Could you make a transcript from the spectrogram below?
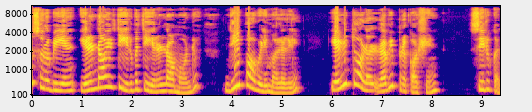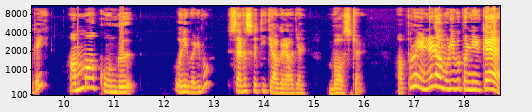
சுரபியின் இரண்டாயிரத்தி இருபத்தி இரண்டாம் ஆண்டு தீபாவளி மலரில் எழுத்தாளர் ரவி பிரகாஷின் சிறுகதை அம்மா கூண்டு. ஒலிவடிவம் சரஸ்வதி தியாகராஜன் பாஸ்டன். அப்புறம் என்னடா முடிவு பண்ணியிருக்க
